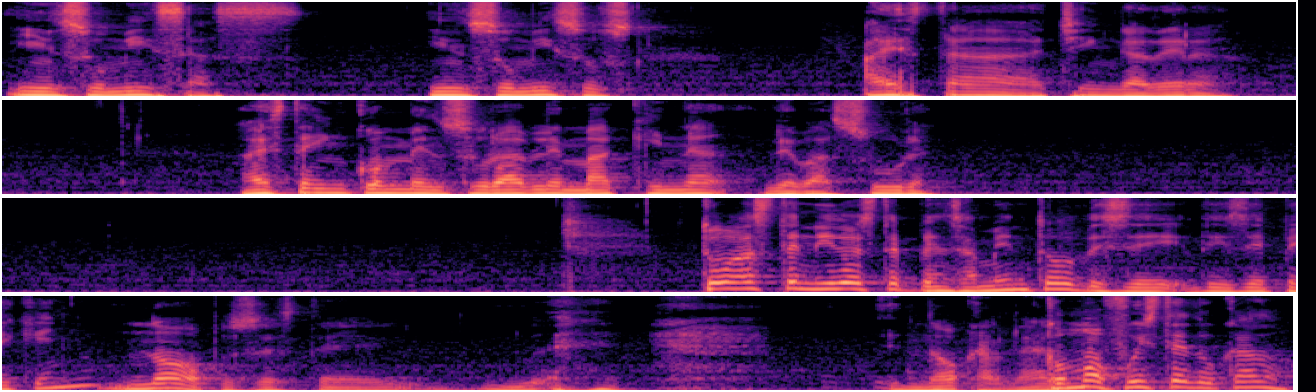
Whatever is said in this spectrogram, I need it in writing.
insumisas, insumisos a esta chingadera, a esta inconmensurable máquina de basura ¿Tú has tenido este pensamiento desde, desde pequeño? No, pues este. no, carnal. ¿Cómo fuiste educado?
